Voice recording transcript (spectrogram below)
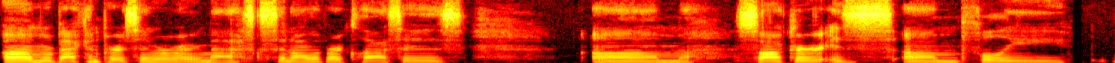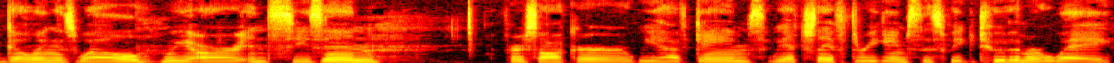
Um, we're back in person. We're wearing masks in all of our classes. Um, soccer is um, fully going as well. We are in season for soccer. We have games. We actually have three games this week. Two of them are away.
